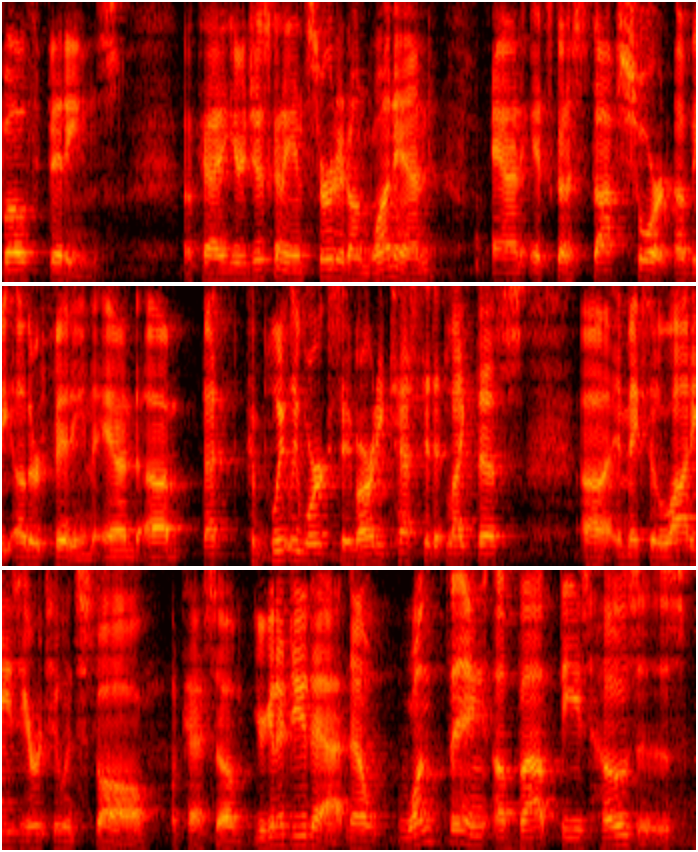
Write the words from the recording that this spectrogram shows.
both fittings okay? You're just going to insert it on one end and it's going to stop short of the other fitting. And um, that completely works. They've already tested it like this. Uh, it makes it a lot easier to install okay? So you're going to do that. Now one thing about these hoses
